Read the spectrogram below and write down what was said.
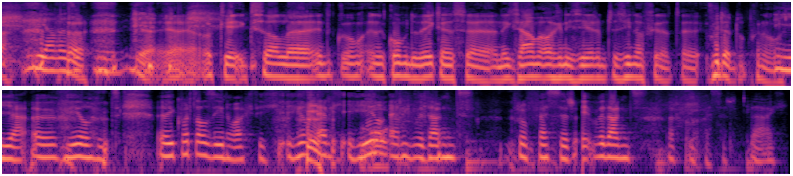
die alles opnemen. ja, ja, ja oké. Ik zal uh, in, de in, de komende weken eens een examen organiseren om te zien of je dat goed hebt opgenomen. Ja, heel goed. ik word al zenuwachtig. Heel erg, heel oh. erg bedankt, professor. Bedankt. Dag, professor. Dag.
